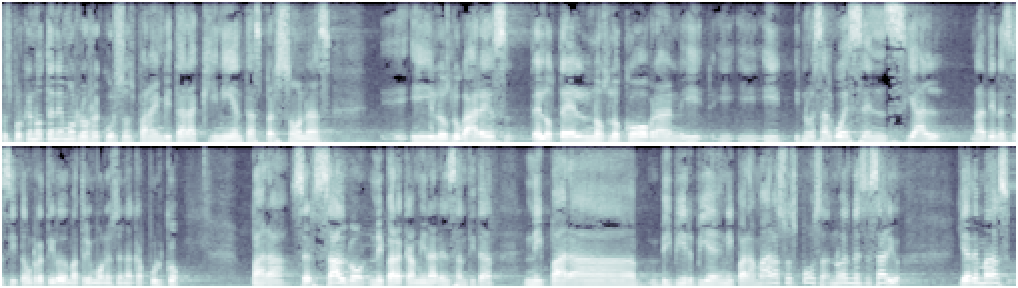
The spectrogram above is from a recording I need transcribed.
Pues porque no tenemos los recursos para invitar a 500 personas y, los lugares del hotel nos lo cobran y, y no es algo esencial. Nadie necesita un retiro de matrimonios en Acapulco para ser salvo, ni para caminar en santidad, ni para vivir bien, ni para amar a su esposa. No es necesario. Y además,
